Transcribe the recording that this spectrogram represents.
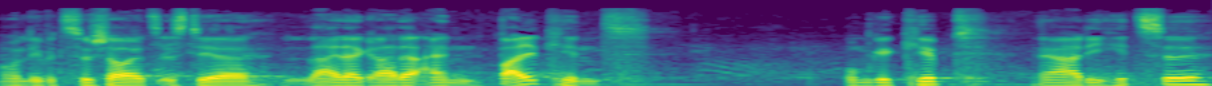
Oh, liebe Zuschauer, jetzt ist dir leider gerade ein Ballkind umgekippt. Ja, die Hitze.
